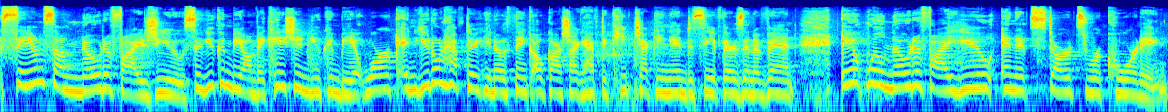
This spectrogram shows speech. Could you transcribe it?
Samsung notifies you. So you can be on vacation, you can be at work, and you don't have to, you know, think, oh gosh, I have to keep checking in to see if there's an event. It will notify you and it starts recording.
